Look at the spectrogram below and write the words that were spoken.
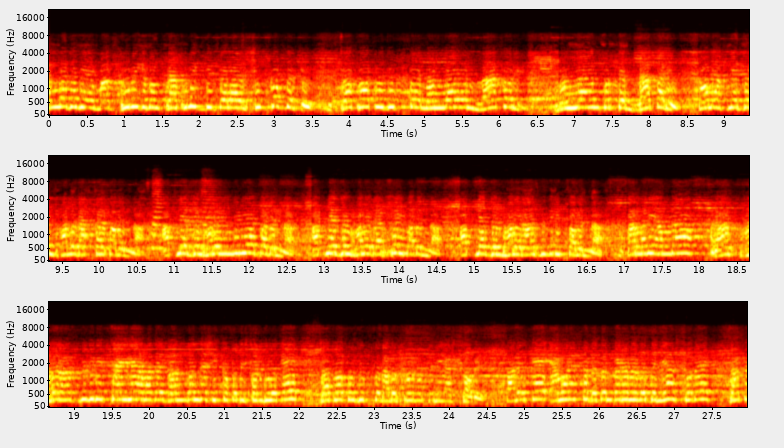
আমরা যদি মাধ্যমিক এবং প্রাথমিক বিদ্যালয়ের শিক্ষকদেরকে যথোপযুক্ত মূল্যায়ন না করি, মূল্যায়ন করতে না পারি, তাহলে আপনি একজন ভালো ডাক্তার পাবেন না, আপনি একজন ভালো ইঞ্জিনিয়ার পাবেন না, আপনি একজন ভালো ব্যবসায়ী পাবেন না, আপনি একজন ভালো রাজনীতিবিদ পাবেন না। তার মানে আমরা ভালো রাজনীতিবিদ চাইলে আমাদের গ্রামগঞ্জের শিক্ষা প্রতিষ্ঠানগুলোকে যথোপযুক্ত ব্যবস্থার মধ্যে নিয়ে আসতে হবে। তাদেরকে এমন একটা বেতন কাঠামোর মধ্যে নিয়ে আসতে হবে যাতে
